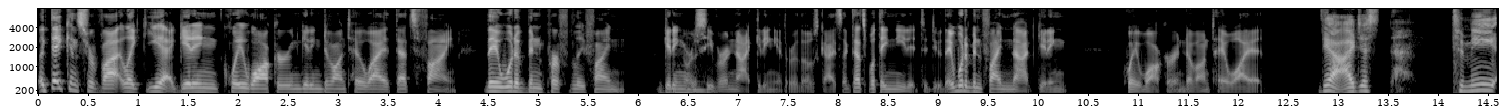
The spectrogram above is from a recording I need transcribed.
like they can survive. Like yeah, getting Quay Walker and getting Devonte Wyatt, that's fine. They would have been perfectly fine getting a Mhm. receiver and not getting either of those guys. Like that's what they needed to do. They would have been fine not getting Quay Walker and Devonte Wyatt. yeah, I just to me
